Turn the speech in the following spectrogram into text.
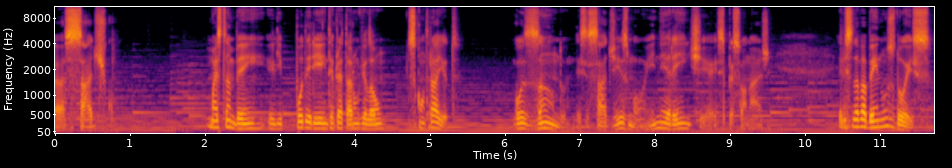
uh, sádico, mas também ele poderia interpretar um vilão descontraído, gozando desse sadismo inerente a esse personagem. Ele se dava bem nos dois.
